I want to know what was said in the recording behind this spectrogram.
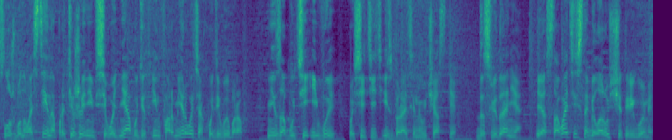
служба новостей на протяжении всего дня будет информировать о ходе выборов. Не забудьте и вы посетить избирательные участки. До свидания и оставайтесь на Беларусь 4 Гомель.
